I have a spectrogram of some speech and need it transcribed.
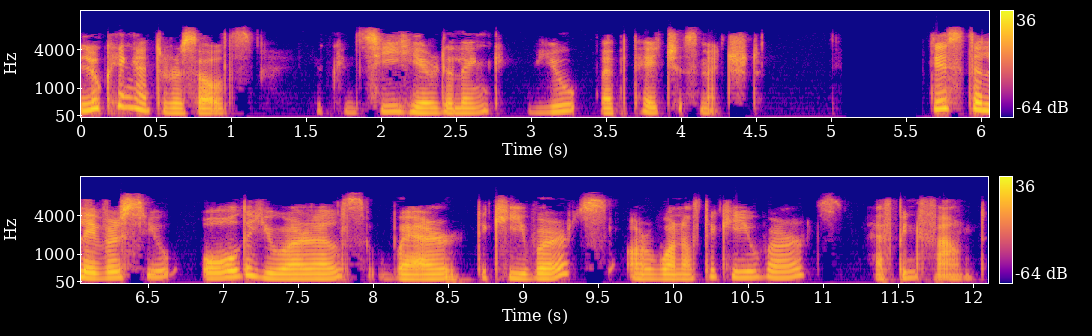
Looking at the results, you can see here the link View Web Pages Matched. This delivers you all the URLs where the keywords or one of the keywords have been found.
